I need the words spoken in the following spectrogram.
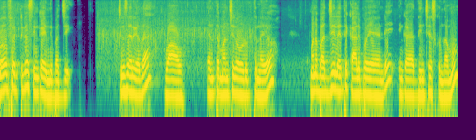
పర్ఫెక్ట్గా సింక్ అయింది బజ్జీ. చూశారు కదా? వావ్! ఎంత మంచిగా ఉడుకుతున్నాయో. మన బజ్జీలు అయితే కాలిపోయాయండి. ఇంకా దించేసుకుందాము.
